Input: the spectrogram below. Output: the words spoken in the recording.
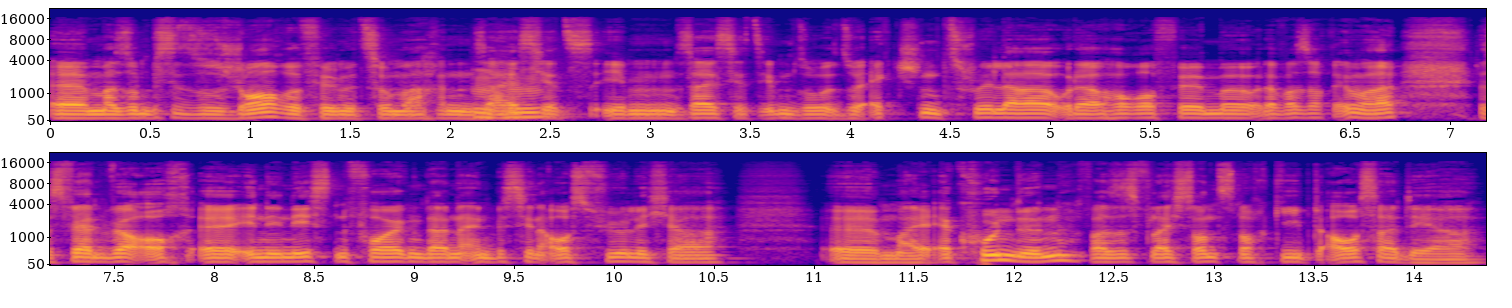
äh, mal so ein bisschen so Genrefilme zu machen. Mhm. Sei es mhm. jetzt eben, sei es jetzt eben so, so Action-Thriller oder Horrorfilme oder was auch immer. Das werden wir auch äh, in den nächsten Folgen dann ein bisschen ausführlicher äh, mal erkunden, was es vielleicht sonst noch gibt, außer der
